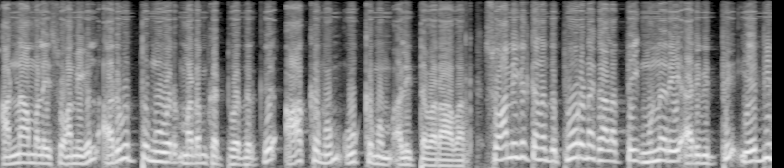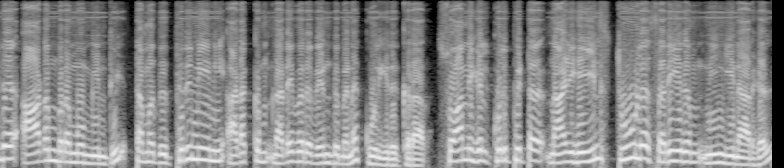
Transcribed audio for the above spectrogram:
அண்ணாமலை சுவாமிகள் அறுபத்து மூவர் மடம் கட்டுவதற்கு ஆக்கமும் ஊக்கமும் அளித்தவராவார். சுவாமிகள் தனது பூரண காலத்தை முன்னரே அறிவித்து எவ்வித ஆடம்பரமும் இன்றி தமது திருமேனி அடக்கம் நடைபெற வேண்டும் என கூறியிருக்கிறார். சுவாமிகள் குறிப்பிட்ட நாழிகையில் ஸ்தூல சரீரம் நீங்கினார்கள்.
